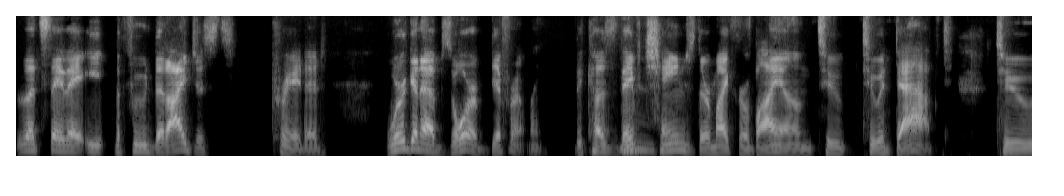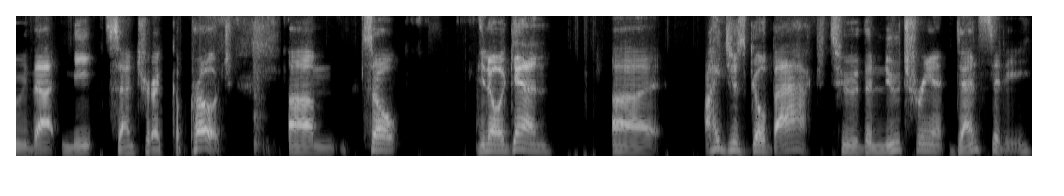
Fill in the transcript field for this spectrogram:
let's say they eat the food that I just created, we're gonna absorb differently because they've Mm. changed their microbiome to to adapt to that meat centric approach. Um, so, you know, again, uh, I just go back to the nutrient density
